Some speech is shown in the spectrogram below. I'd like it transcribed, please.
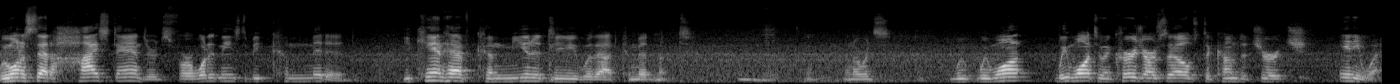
We want to set high standards for what it means to be committed. You can't have community without commitment. Mm-hmm. In other words, we, we, want, we want to encourage ourselves to come to church anyway,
